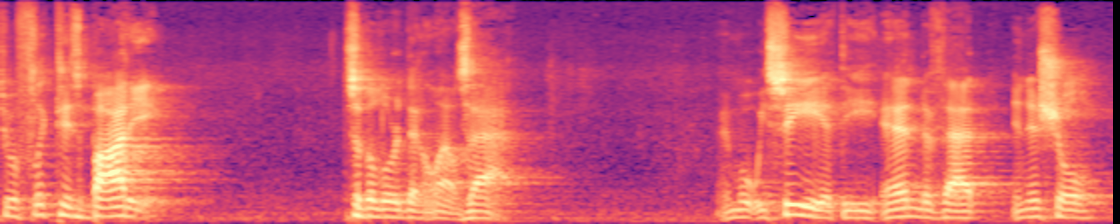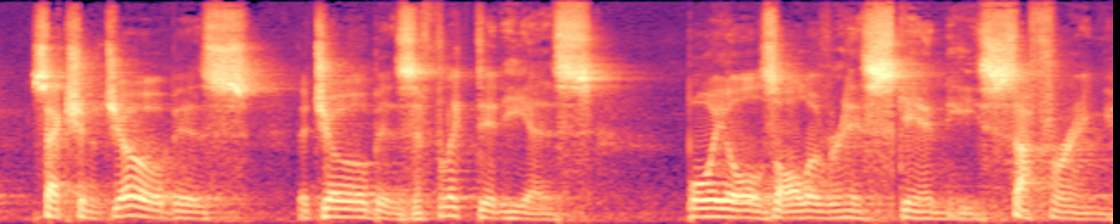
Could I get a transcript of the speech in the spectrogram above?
to afflict his body. So the Lord then allows that. And what we see at the end of that initial section of Job is that Job is afflicted. He has boils all over his skin. He's suffering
